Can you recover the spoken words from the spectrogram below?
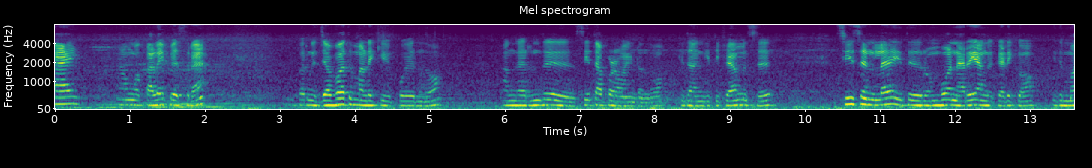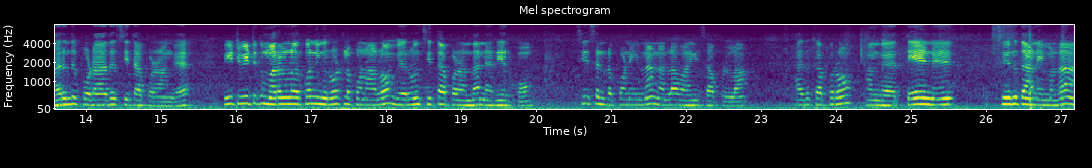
ஹாய் நான் உங்கள் கலை பேசுகிறேன் பாருங்கள் ஜவ்வாது மலைக்கு போயிருந்தோம். அங்கேருந்து சீத்தாப்பழம் வாங்கிட்டு வந்தோம். இது அங்கிட்டு ஃபேமஸ்ஸு சீசனில் இது ரொம்ப நிறைய அங்கே கிடைக்கும். இது மருந்து போடாத சீத்தாப்பழம் அங்கே. வீட்டு வீட்டுக்கு மரங்களும் இருக்கும். நீங்கள் ரோட்டில் போனாலும் வெறும் சீத்தாப்பழம் தான் நிறைய இருக்கும். சீசனில் போனீங்கன்னா நல்லா வாங்கி சாப்பிட்லாம். அதுக்கப்புறம் அங்கே தேன் சிறுதானியமெல்லாம்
